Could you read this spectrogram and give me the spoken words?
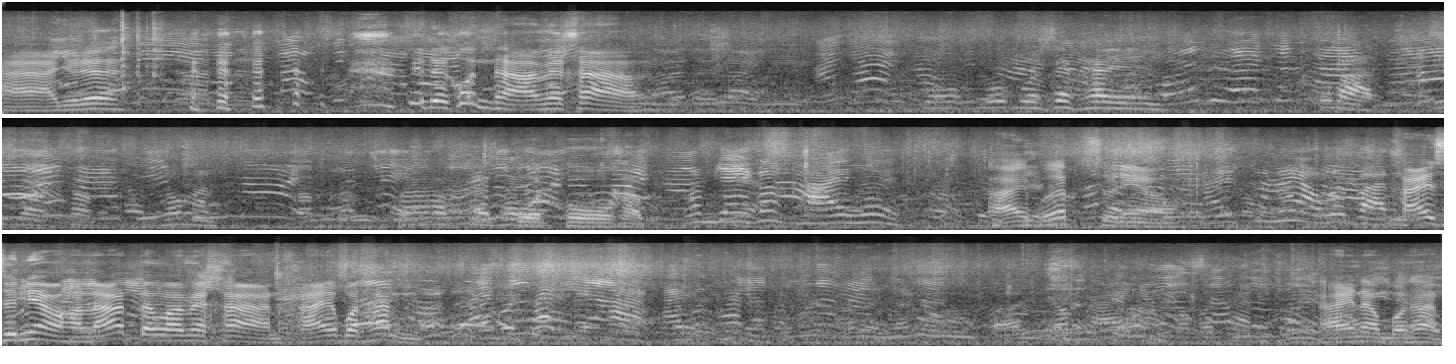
หาอยู่เด้อมีแต่คนถามแม่ค่ะบนเส้นไข่ก็บาทที่บาทครับเท่านั้น ปวดโพครับลำไยก็ขายเลย ขายเบิร์ดสุแนวขายแนวเลยบาทขายสุแนวหันละแต่ว่าแม่ค้าขายบ่ทันขายบ่ทันเลยค่ะขายบ่ทันขายนำบ่ทัน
